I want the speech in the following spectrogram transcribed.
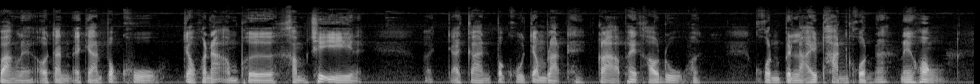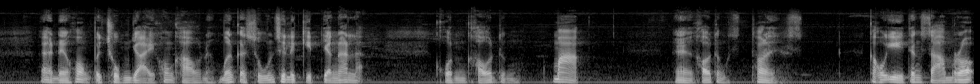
ฟังเลย เอาท่านอาจารย์ปกครูเจ้าคณะอำเภอคำชีนอาการปกครูจำรัดกราบให้เขาดู คนเป็นหลายพันคนนะในห้องในห้องประชุมใหญ่ของเขาเนะเหมือนกับศูนย์ศิลกิจอย่างนั้นแหละคนเขาถึงมากเขาถึงเท่าไหร่ เก้าอี้ทั้งสามร้อย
